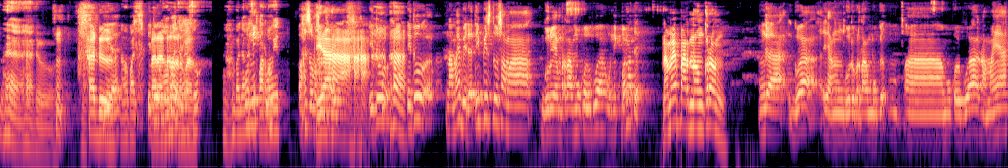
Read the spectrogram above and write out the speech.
aduh aduh. Iya. nama, pan Itu nama Paranormal. panjangnya su nama panjangnya Unik, Suparnoid Oh, Iya. subhanallah. Itu itu namanya beda tipis tuh sama guru yang pertama mukul gua, unik banget ya. Namanya Parnongkrong. Enggak, gua yang guru pertama mukul, eh, mukul gua namanya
